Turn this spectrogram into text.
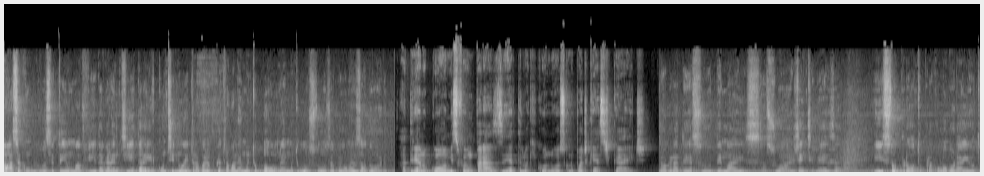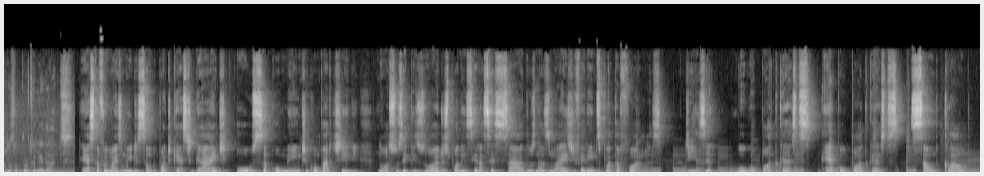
faça com que você tenha uma vida garantida e continue trabalhando, porque trabalhar é muito bom, né? muito gostoso, eu pelo menos adoro. Adriano Gomes, foi um prazer tê-lo aqui conosco no Podcast Guide. Eu agradeço demais a sua gentileza e estou pronto para colaborar em outras oportunidades. Esta foi mais uma edição do Podcast Guide. Ouça, comente e compartilhe. Nossos episódios podem ser acessados nas mais diferentes plataformas: Deezer, Google Podcasts, Apple Podcasts, SoundCloud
